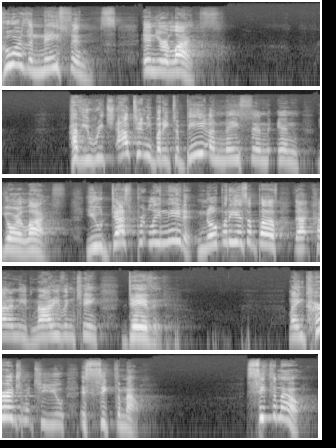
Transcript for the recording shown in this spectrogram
Who are the Nathans in your life? Have you reached out to anybody to be a Nathan in your life? You desperately need it. Nobody is above that kind of need, not even King David. My encouragement to you is seek them out. Seek them out.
